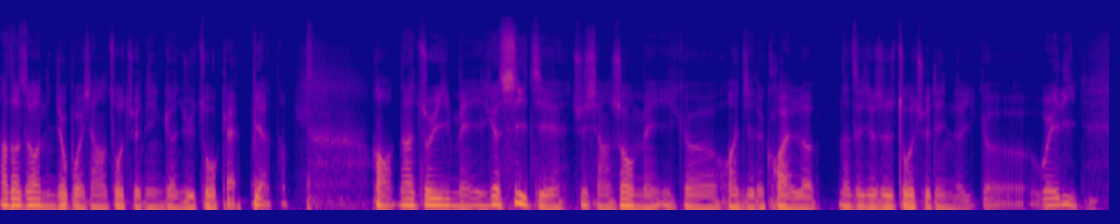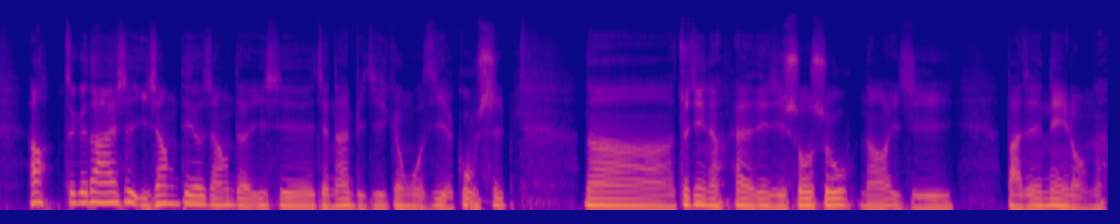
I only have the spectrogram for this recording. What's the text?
那到时候你就不会想要做决定跟去做改变了。好，那注意每一个细节，去享受每一个环节的快乐。那这就是做决定的一个威力。好，这个大概是以上第二章的一些简单的笔记跟我自己的故事。那最近呢，开始练习说书，然后以及。把这些内容呢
